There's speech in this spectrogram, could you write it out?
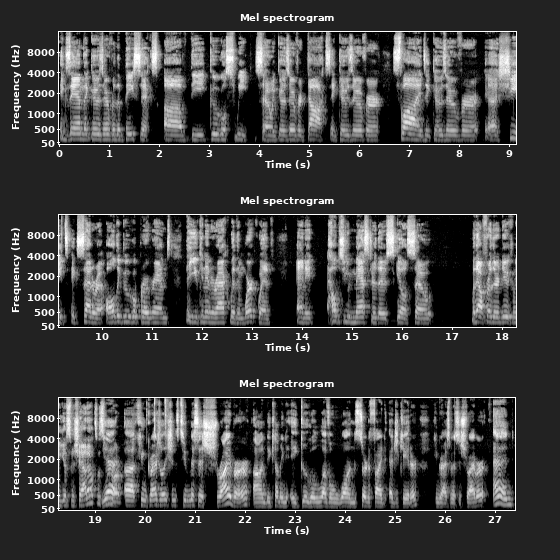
exam that goes over the basics of the Google Suite. So it goes over Docs, it goes over slides, it goes over uh, sheets, etc. All the Google programs that you can interact with and work with, and it helps you master those skills. So, without further ado, can we give some shout outs? Yeah, uh, congratulations to Mrs. Schreiber on becoming a Google Level 1 certified educator. Congrats, Mrs. Schreiber. And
